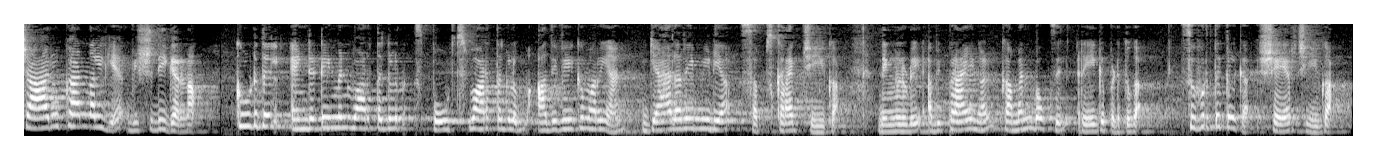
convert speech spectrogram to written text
ഷാരൂഖ് ഖാൻ നൽകിയ വിശദീകരണം. കൂടുതൽ എന്റർടൈൻമെന്റ് വാർത്തകളും സ്പോർട്സ് വാർത്തകളും അതിവേഗം അറിയാൻ ഗാലറി മീഡിയ സബ്സ്ക്രൈബ് ചെയ്യുക. നിങ്ങളുടെ അഭിപ്രായങ്ങൾ കമന്റ് ബോക്സിൽ രേഖപ്പെടുത്തുക. സുഹൃത്തുക്കൾക്ക് ഷെയർ ചെയ്യുക.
